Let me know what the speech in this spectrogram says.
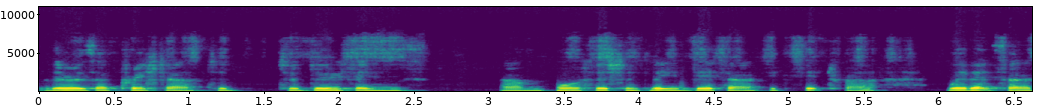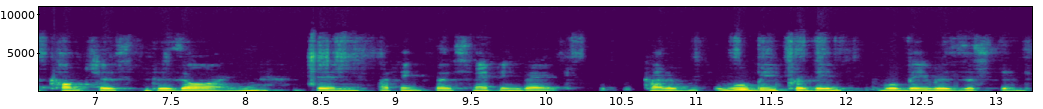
there is a pressure to, to do things um, more efficiently, better, etc., where that's a conscious design, then I think the snapping back kind of will be prevent, will be resisted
